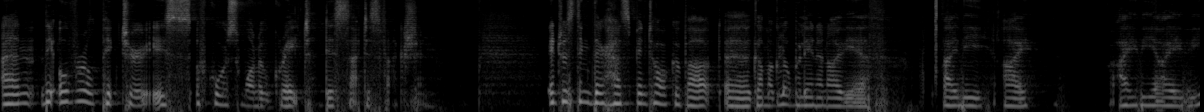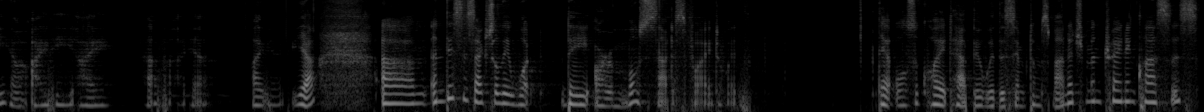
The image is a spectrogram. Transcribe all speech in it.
And the overall picture is, of course, one of great dissatisfaction. Interesting, there has been talk about uh, gamma globulin and IVF, IVI, IVIV, or IVIF, yeah, I, yeah. Um, and this is actually what they are most satisfied with. They're also quite happy with the symptoms management training classes.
